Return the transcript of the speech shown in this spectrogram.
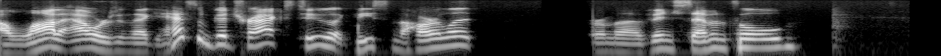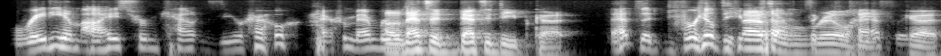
a lot of hours in that game. It had some good tracks too, like Beast and the Harlot from uh, Avenged Sevenfold. Radium Eyes from Count Zero. I remember. Oh, that's a that's a deep cut. That's a real deep. That's cut. a that's real a deep cut.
